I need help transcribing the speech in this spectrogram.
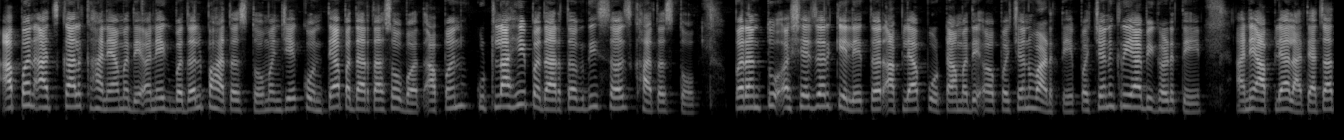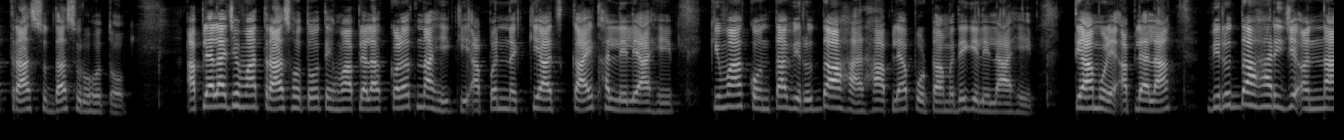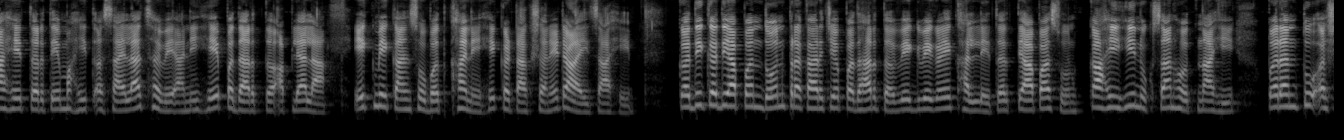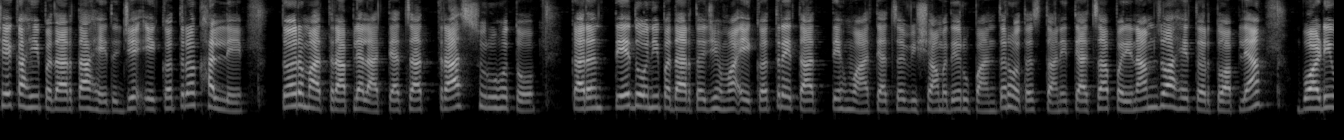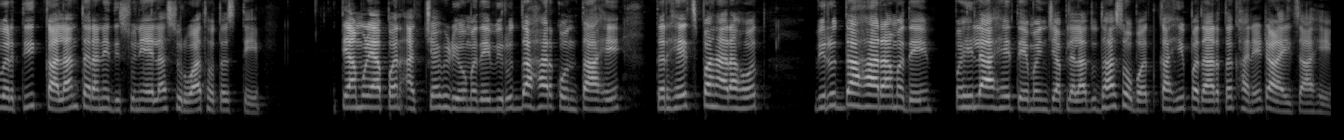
आपण आजकाल खाण्यामध्ये अनेक बदल पाहत असतो म्हणजे कोणत्या पदार्थासोबत आपण कुठलाही पदार्थ अगदी सहज खात असतो. परंतु असे जर केले तर आपल्या पोटामध्ये अपचन वाढते पचनक्रिया बिघडते आणि आपल्याला त्याचा त्राससुद्धा सुरू होतो. आपल्याला जेव्हा त्रास होतो तेव्हा आपल्याला कळत नाही की आपण नक्की आज काय खाल्लेले आहे. किंवा कोणता विरुद्ध आहार हा आपल्या पोटामध्ये गेलेला आहे. त्यामुळे आपल्याला विरुद्ध आहारी जे अन्न आहे तर ते माहीत असायलाच हवे आणि हे पदार्थ आपल्याला एकमेकांसोबत खाणे हे कटाक्षाने टाळायचं आहे. कधी कधी आपण दोन प्रकारचे पदार्थ वेगवेगळे खाल्ले तर त्यापासून काहीही नुकसान होत नाही. परंतु असे काही पदार्थ आहेत जे एकत्र खाल्ले तर मात्र आपल्याला त्याचा त्रास सुरू होतो. कारण ते दोन्ही पदार्थ जेव्हा एकत्र येतात तेव्हा त्याचं विषामध्ये रूपांतर होत असतं आणि त्याचा परिणाम जो आहे तर तो आपल्या बॉडीवरती कालांतराने दिसून यायला सुरुवात होत असते. त्यामुळे आपण आजच्या व्हिडिओमध्ये विरुद्ध आहार कोणता आहे तर हेच पाहणार आहोत. विरुद्ध आहारामध्ये पहिलं आहे ते म्हणजे आपल्याला दुधासोबत काही पदार्थ खाणे टाळायचं आहे.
